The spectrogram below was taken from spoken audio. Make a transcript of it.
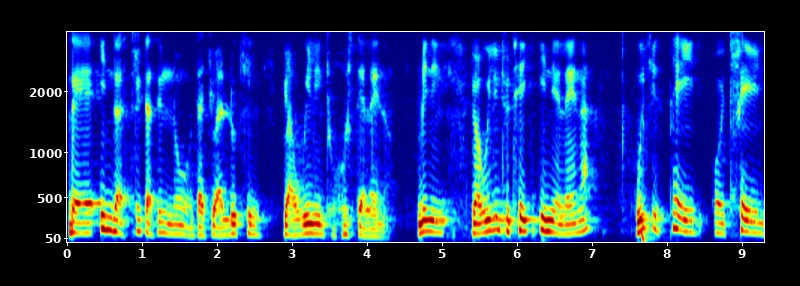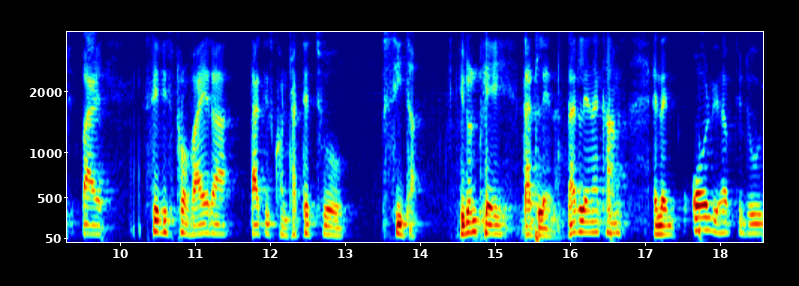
the industry doesn't know that you are looking, you are willing to host a learner. Meaning, you are willing to take in a learner which is paid or trained by service provider that is contracted to SETA. You don't pay that learner. That learner comes, and then all you have to do,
